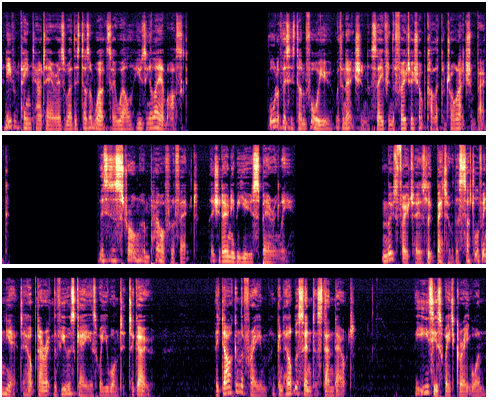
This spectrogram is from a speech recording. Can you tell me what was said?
and even paint out areas where this doesn't work so well using a layer mask. All of this is done for you with an action saved in the Photoshop Colour Control Action Pack. This is a strong and powerful effect that should only be used sparingly. Most photos look better with a subtle vignette to help direct the viewer's gaze where you want it to go. They darken the frame and can help the centre stand out. The easiest way to create one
